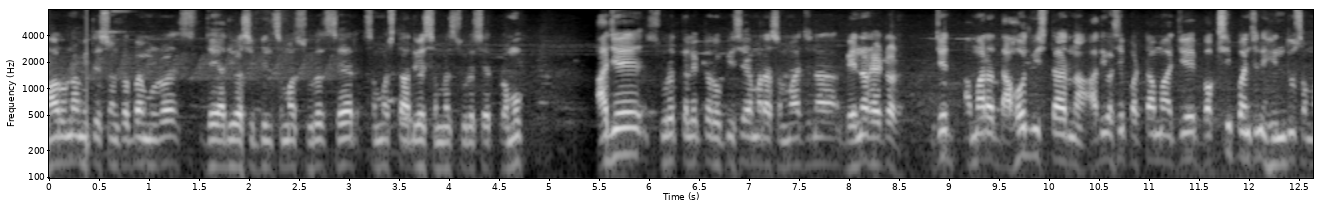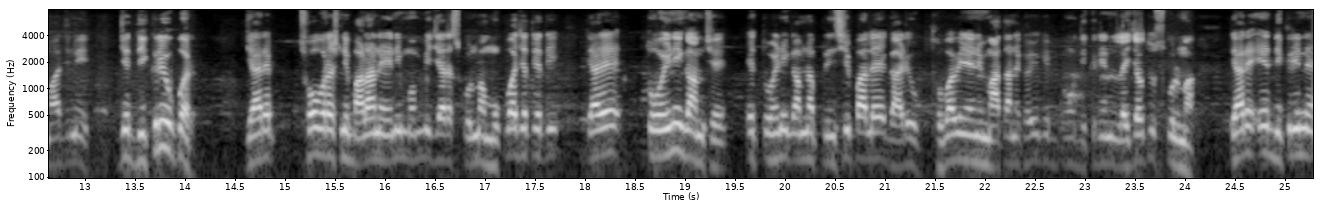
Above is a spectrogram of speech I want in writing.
મારું નામ હિતેશ શંકરભાઈ મુરસ જય આદિવાસી ભીલ સમાજ સુરત શહેર, સમસ્ત આદિવાસી સમાજ સુરત શહેર પ્રમુખ. આજે સુરત કલેક્ટર ઓફિસે અમારા સમાજના બેનર હેઠળ જે અમારા દાહોદ વિસ્તારના આદિવાસી પટ્ટામાં જે બક્ષી પંચની હિન્દુ સમાજની જે દીકરી ઉપર જ્યારે છ વર્ષની બાળાને એની મમ્મી જ્યારે સ્કૂલમાં મૂકવા જતી હતી, ત્યારે તોયણી ગામ છે, એ તોયણી ગામના પ્રિન્સિપાલે ગાડી થોભાવીને એની માતાને કહ્યું કે હું દીકરીને લઈ જાઉં છું સ્કૂલમાં. ત્યારે એ દીકરીને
